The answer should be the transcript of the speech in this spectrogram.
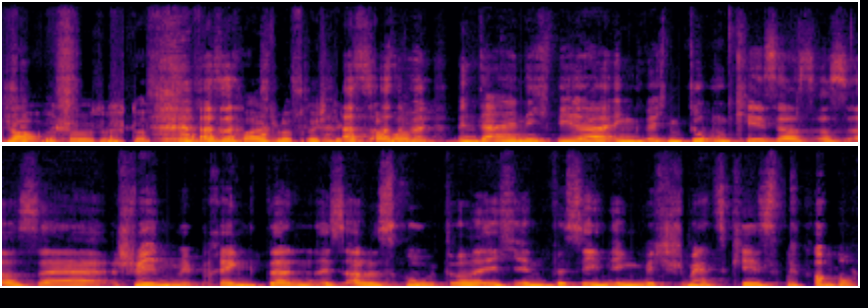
Ja, also das ist also, zweifellos richtig. Also, also wenn, wenn da nicht wieder irgendwelchen Dubenkäse aus, aus, aus äh, Schweden mitbringt, dann ist alles gut. Oder ich in Berlin irgendwelche Schmelzkäse kaufe.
